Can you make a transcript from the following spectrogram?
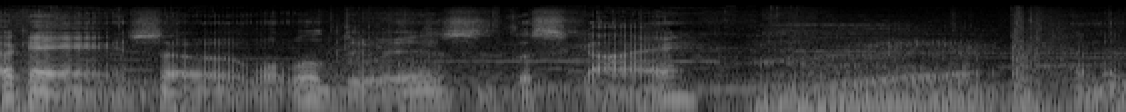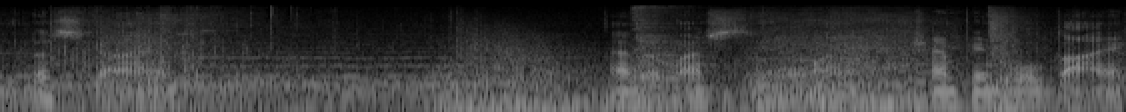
Okay, so what we'll do is this guy, and then this guy, and at last my champion will die.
